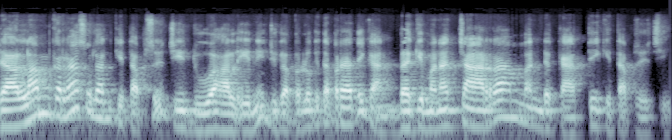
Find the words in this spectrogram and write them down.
Dalam kerasulan kitab suci, dua hal ini juga perlu kita perhatikan. Bagaimana cara mendekati kitab suci.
